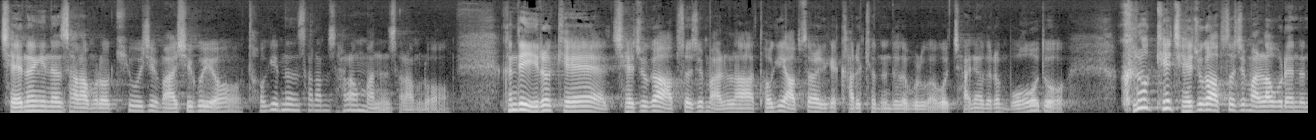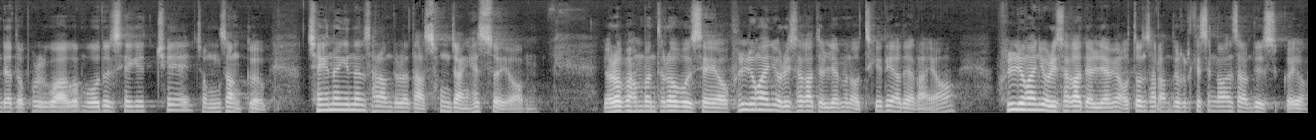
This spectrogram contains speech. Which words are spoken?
재능 있는 사람으로 키우지 마시고요. 덕 있는 사람, 사랑받는 사람으로. 근데 이렇게 재주가 앞서지 말라, 덕이 앞서라 이렇게 가르쳤는데도 불구하고 자녀들은 모두 그렇게 재주가 앞서지 말라고 그랬는데도 불구하고 모두 세계 최정상급 재능 있는 사람들로 다 성장했어요. 여러분 한번 들어보세요. 훌륭한 요리사가 되려면 어떻게 돼야 되나요? 훌륭한 요리사가 되려면 어떤 사람들 그렇게 생각하는 사람도 있을 거예요.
